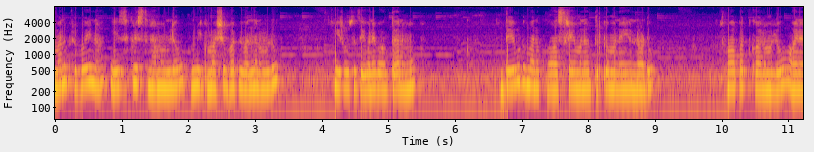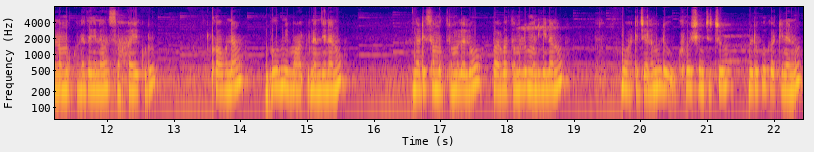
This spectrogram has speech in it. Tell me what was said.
మన ప్రభు అయిన యేసుక్రీస్తు నామంలో మీకు మా శుభాభివందనములు. ఈరోజు దేవుని వాగ్దానము దేవుడు మనకు ఆశ్రయమును దుర్గమునై ఉన్నాడు. ఆపత్కాలములో ఆయన నమ్ముకునదగిన సహాయకుడు. కావున భూమి మార్పు నందినను నడి సముద్రములలో పర్వతములు మునిగినను వాటి జలములు ఘోషించుచు మిడుకు కట్టినను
